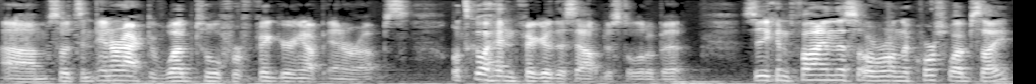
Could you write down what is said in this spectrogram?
Um, so it's an interactive web tool for figuring up interrupts. Let's go ahead and figure this out just a little bit. So you can find this over on the course website.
